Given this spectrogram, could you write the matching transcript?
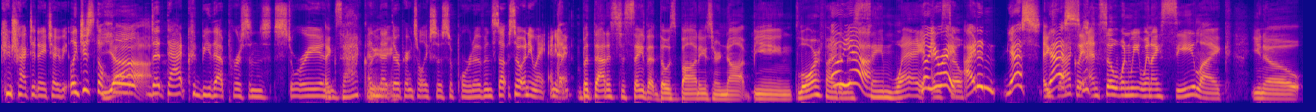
contracted HIV. Like just the Yeah. whole that that could be that person's story and Exactly. and that their parents are like so supportive and stuff. So anyway, anyway. but that is to say that those bodies are not being glorified Oh, in yeah. the same way. no, you're And right. so- I didn't. Yes, Exactly. Yes. And so when we when I see like, you know,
